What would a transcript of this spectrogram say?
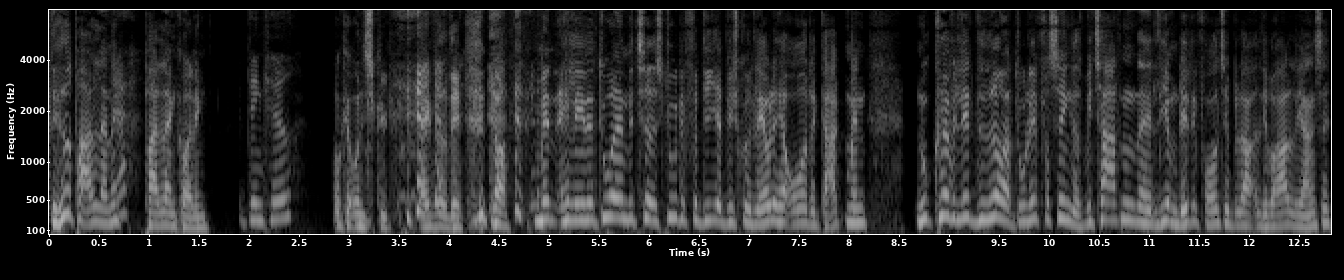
Det hedder Partyland, ikke? Ja. Partyland Kolding. Det er en kæde. Okay, undskyld. Jeg ikke ved det. Nå, men Helena, du er inviteret i studiet, fordi at vi skulle lave det her over det gag, men nu kører vi lidt videre. Du er lidt forsinket. Vi tager den uh, lige om lidt i forhold til Liberal Alliance,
